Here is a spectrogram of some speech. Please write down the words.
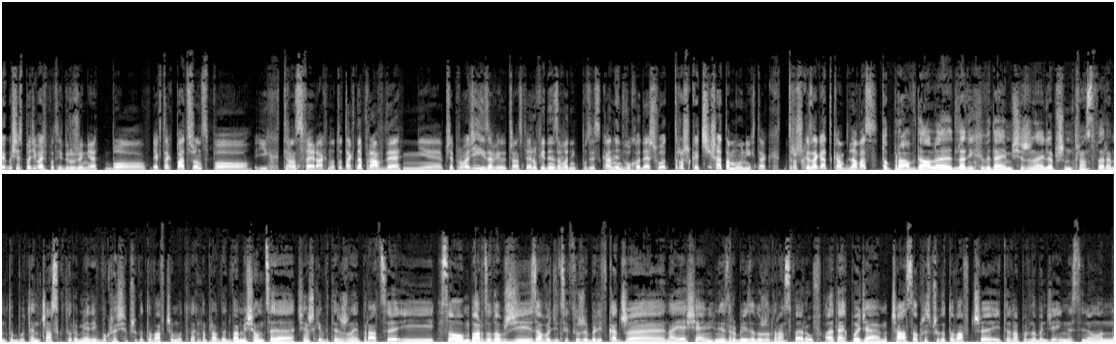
czego się spodziewać po tej drużynie, bo jak tak patrząc po ich transferach, no to tak naprawdę nie przeprowadzili za wielu transferów. Jeden zawodnik pozyskany, dwóch odeszło, troszkę cisza tam u nich, tak? Troszkę zagadka dla was? To prawda, ale dla nich wydaje mi się, że najlepszym transferem to był ten czas, który mieli w okresie przygotowawczym, bo to tak naprawdę dwa miesiące ciężkiej, wytężonej pracy i są bardzo dobrzy zawodnicy, którzy byli w kadrze na jesień, nie zrobili za dużo transferów, ale tak jak powiedziałem, czas, okres przygotowawczy i to na pewno będzie inny Stillon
